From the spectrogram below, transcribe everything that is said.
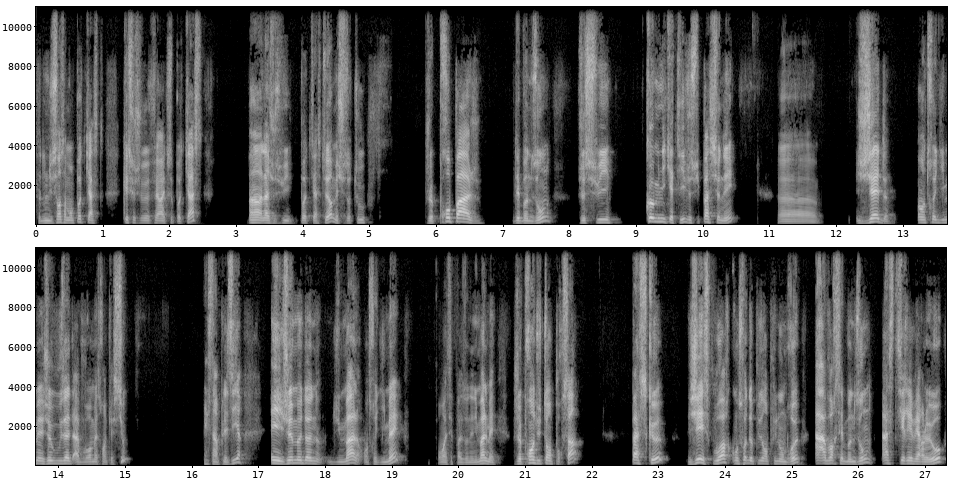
Ça donne du sens à mon podcast. Qu'est-ce que je veux faire avec ce podcast? Un, là, je suis podcasteur, mais je suis surtout, je propage des bonnes ondes. Je suis communicatif, je suis passionné. Euh, j'aide, entre guillemets, je vous aide à vous remettre en question. Et c'est un plaisir. Et je me donne du mal, entre guillemets. Pour moi, c'est pas donner du mal, mais je prends du temps pour ça parce que j'ai espoir qu'on soit de plus en plus nombreux à avoir ces bonnes ondes, à se tirer vers le haut,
